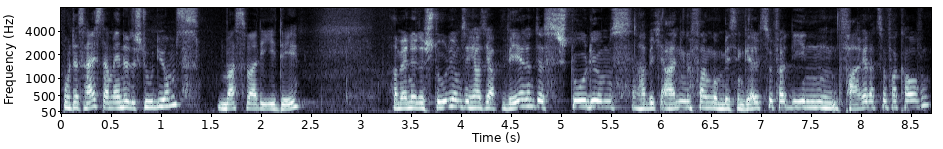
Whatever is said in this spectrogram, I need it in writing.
Und das heißt, am Ende des Studiums, was war die Idee? Am Ende des Studiums, ich, also ich habe während des Studiums habe ich angefangen, um ein bisschen Geld zu verdienen, Fahrräder zu verkaufen.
